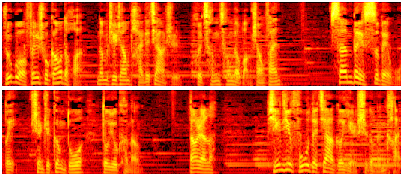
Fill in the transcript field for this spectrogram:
如果分数高的话，那么这张牌的价值会蹭蹭的往上翻，三倍、四倍、五倍，甚至更多都有可能。当然了，评级服务的价格也是个门槛。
